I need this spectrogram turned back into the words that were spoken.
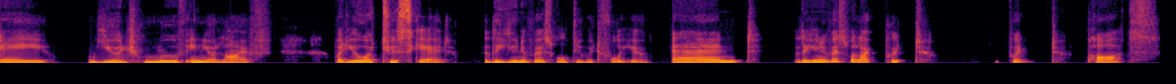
a huge move in your life, but you are too scared, the universe will do it for you. And the universe will like put put parts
